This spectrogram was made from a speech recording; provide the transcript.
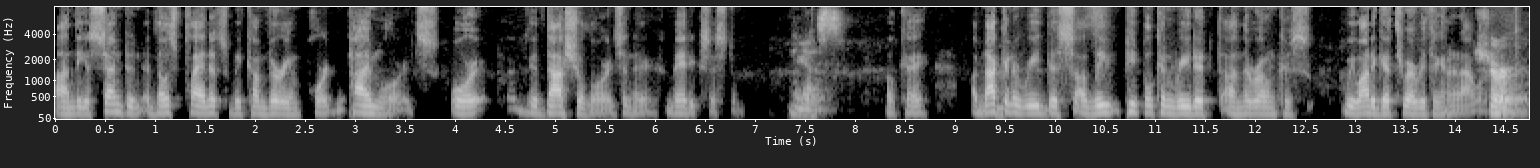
on the ascendant, and those planets will become very important time lords or the dasha lords in the Vedic system. Yes. Okay. I'm not going to read this. I'll leave people can read it on their own because we want to get through everything in an hour. Sure.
